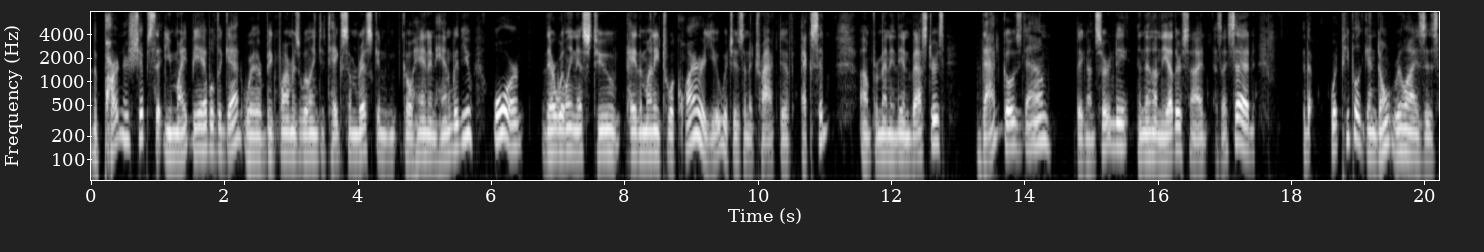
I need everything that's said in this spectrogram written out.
the partnerships that you might be able to get, where big pharma is willing to take some risk and go hand in hand with you, or their willingness to pay the money to acquire you, which is an attractive exit um, for many of the investors, that goes down. Big uncertainty. And then on the other side, as I said, the, what people again don't realize is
